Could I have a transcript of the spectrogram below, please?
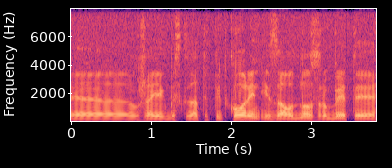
е, вже, як би сказати, під корінь і заодно зробити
